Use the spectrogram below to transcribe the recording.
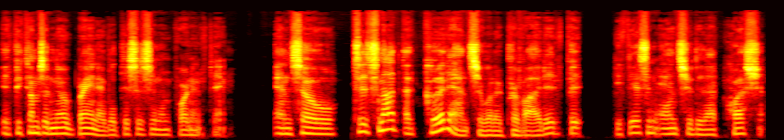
it becomes a no brainer that this is an important thing. And so it's not a good answer what I provided, but it is an answer to that question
